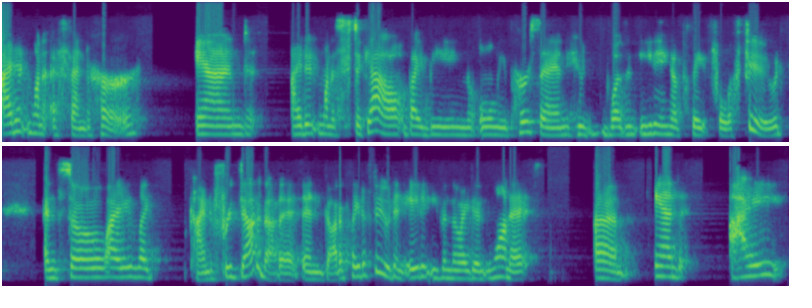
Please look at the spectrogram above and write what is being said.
I didn't want to offend her. And I didn't want to stick out by being the only person who wasn't eating a plate full of food. And so I like kind of freaked out about it and got a plate of food and ate it even though I didn't want it. Um, and I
